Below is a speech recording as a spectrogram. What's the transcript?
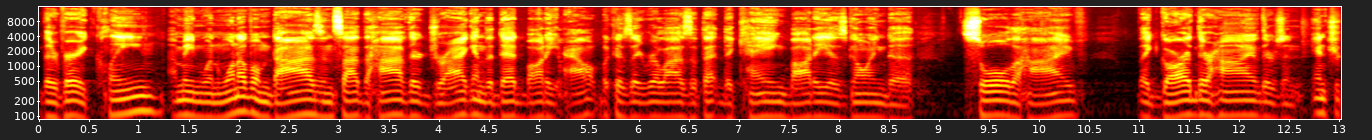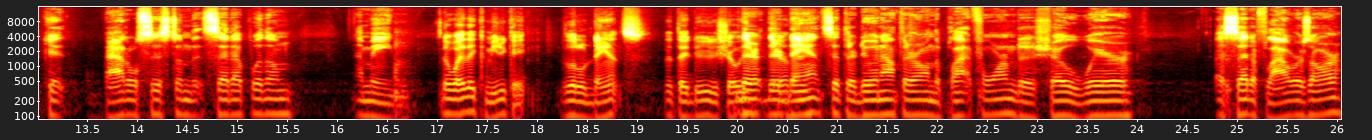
They're very clean. I mean, when one of them dies inside the hive, they're dragging the dead body out because they realize that that decaying body is going to soil the hive. They guard their hive. There's an intricate battle system that's set up with them. I mean, The way they communicate, the little dance that they do to show their their dance that they're doing out there on the platform to show where a set of flowers are,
